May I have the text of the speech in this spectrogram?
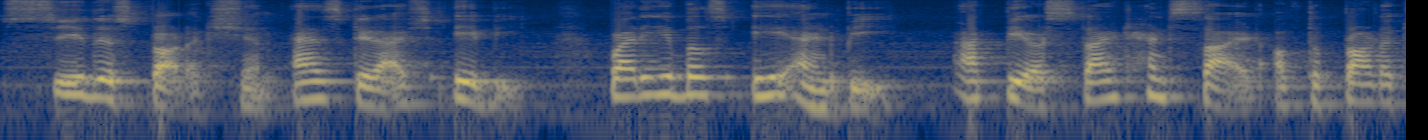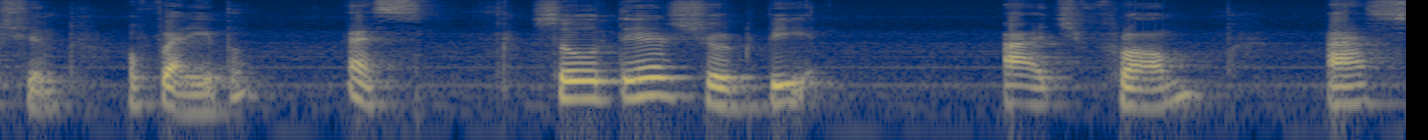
See this production S derives AB. Variables A and B appears right hand side of the production of variable S. So there should be edge from S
